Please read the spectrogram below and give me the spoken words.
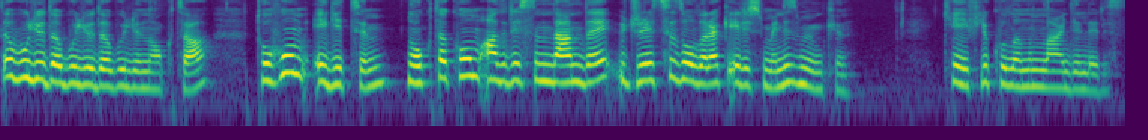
www.tohumegitim.com adresinden de ücretsiz olarak erişmeniz mümkün. Keyifli kullanımlar dileriz.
